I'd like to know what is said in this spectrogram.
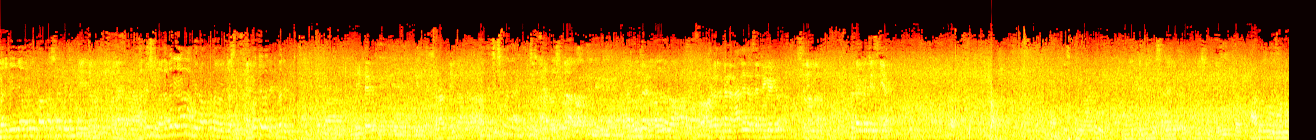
మరి వీరు ఎవరు? బాబా సాహెబ్ వీళ్ళందరూ? అది తీసుకున్నారా. వెరీ మీరు అప్పుడు చేస్తారు ఓకే వెరీ వెరీ గుడ్ మీ పేరు? తీసుకున్నారా రాలేదా సర్టిఫికేట్ అందరికి తీసుకున్న వాళ్ళు తెలుస్తుంది? ఆ రోజు మనం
